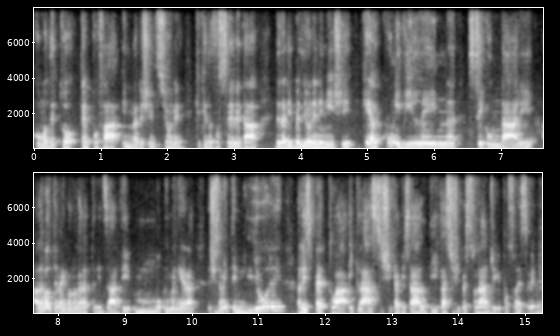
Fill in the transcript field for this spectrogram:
come ho detto tempo fa in una recensione, che credo fosse l'età della ribellione nemici, che alcuni villain secondari alle volte vengono caratterizzati in maniera decisamente migliore rispetto ai classici capisaldi, i classici personaggi che possono essere mm.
